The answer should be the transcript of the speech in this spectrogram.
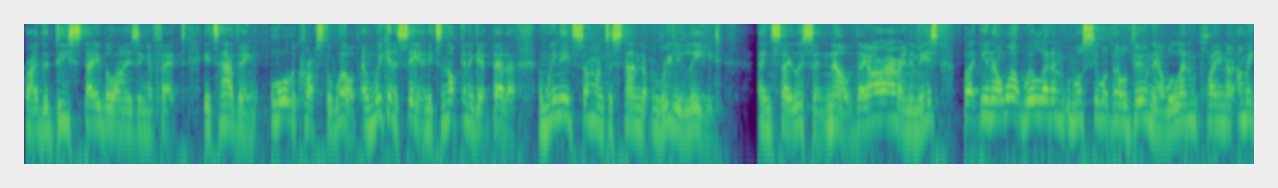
right? The destabilizing effect it's having all across the world. And we're going to see it, and it's not going to get better. And we need someone to stand up and really lead and say, listen, no, they are our enemies, but you know what? We'll let them, we'll see what they'll do now. We'll let them play. No, I mean,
